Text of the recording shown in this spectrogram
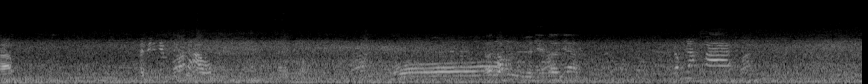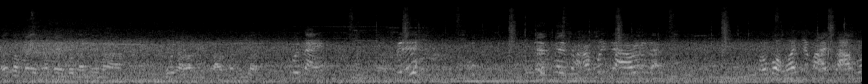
ครับ อันนี้ยังไม่เผาโอ้แล้วต้องอยู่ในตัวเนี้ยกำลังมาแล้วทำไมทำไมคนนั้นไม่มาไม่ถามไม่ถามมันหรือยังคนไหนไม่ได้แต่ไปถามเมื่อเช้าแล้วแหละเขาบอกว่าจะมาเช้าก็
